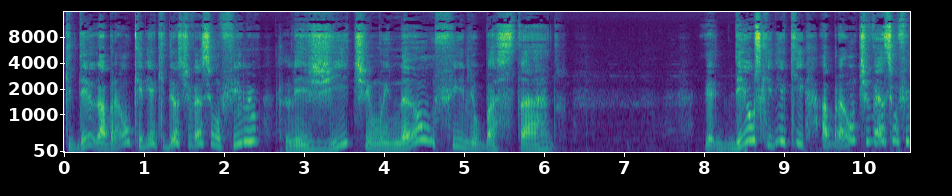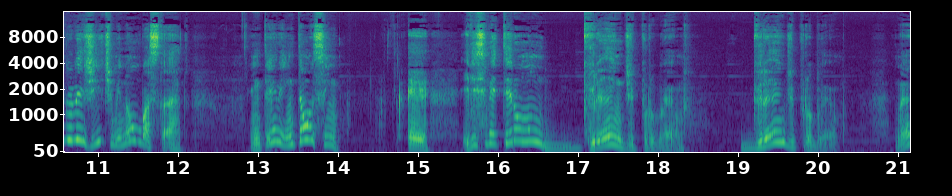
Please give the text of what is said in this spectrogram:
Que Deus, Abraão queria que Deus tivesse um filho legítimo e não um filho bastardo. Deus queria que Abraão tivesse um filho legítimo e não um bastardo. Entende? Então, assim, é, eles se meteram num grande problema. Grande problema. Né?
